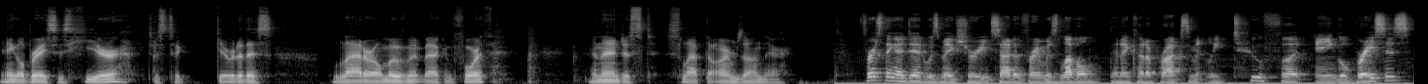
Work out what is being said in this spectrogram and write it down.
angle braces here just to get rid of this lateral movement back and forth and then just slap the arms on there. First thing I did was make sure each side of the frame was level. Then I cut approximately two foot angle braces.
